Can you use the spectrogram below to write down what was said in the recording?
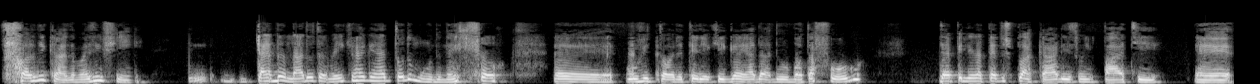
fora de casa, mas enfim. Tá danado também que vai ganhar de todo mundo, né? Então, é, o Vitória teria que ganhar da, do Botafogo. Dependendo até dos placares, o um empate é,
